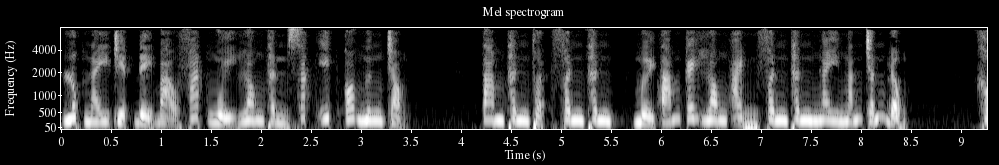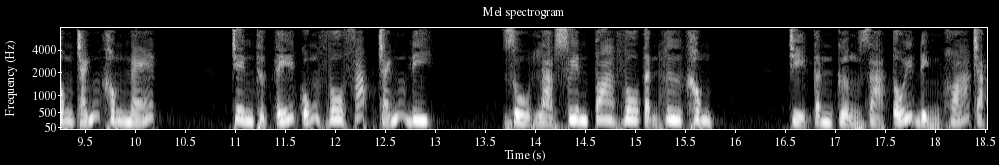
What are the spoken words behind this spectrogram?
Lúc này triệt để bảo phát ngụy long thần sắc ít có ngưng trọng. Tam thân thuật phân thân, 18 cái long ảnh phân thân ngay ngắn chấn động. Không tránh không né. Trên thực tế cũng vô pháp tránh đi. Dù là xuyên toa vô tận hư không. Chỉ cần cường giả tối đỉnh khóa chặt.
